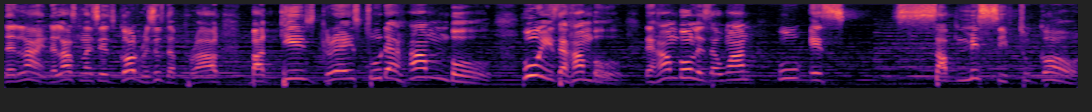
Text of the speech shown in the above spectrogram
the line, the last line says, God resists the proud, but gives grace to the humble. Who is the humble? The humble is the one who is submissive to God.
